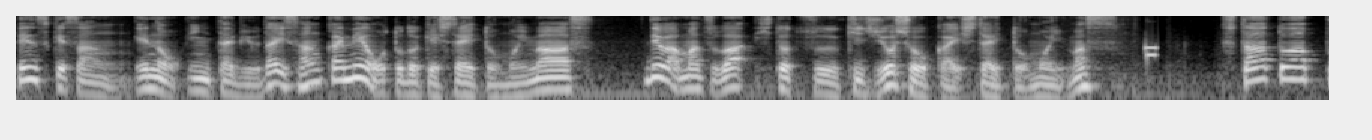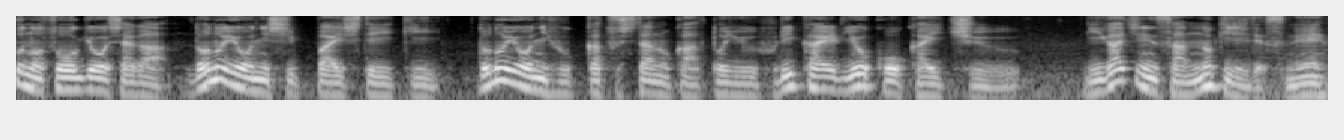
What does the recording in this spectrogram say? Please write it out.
ペンスケさんへのインタビュー第3回目をお届けしたいと思います。ではまずは一つ記事を紹介したいと思います。スタートアップの創業者がどのように失敗していき、どのように復活したのかという振り返りを公開中。ギガ人さんの記事ですね。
